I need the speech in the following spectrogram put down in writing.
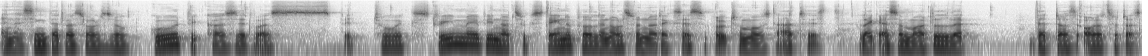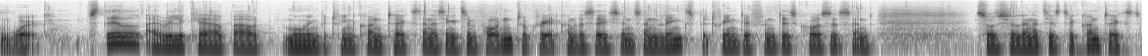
and I think that was also good because it was a bit too extreme, maybe not sustainable, and also not accessible to most artists. Like as a model that that does also doesn't work. Still, I really care about moving between contexts, and I think it's important to create conversations and links between different discourses and social and artistic context.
